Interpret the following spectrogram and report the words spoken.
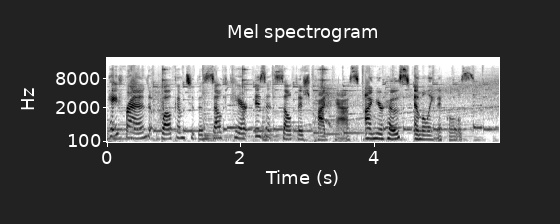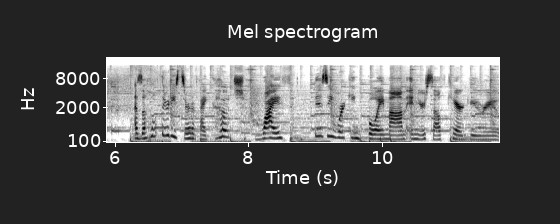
Hey, friend, welcome to the Self Care Isn't Selfish podcast. I'm your host, Emily Nichols. As a Whole 30 certified coach, wife, busy working boy mom, and your self care guru,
